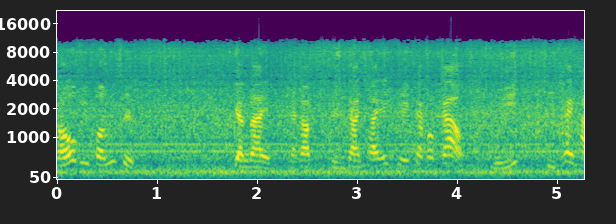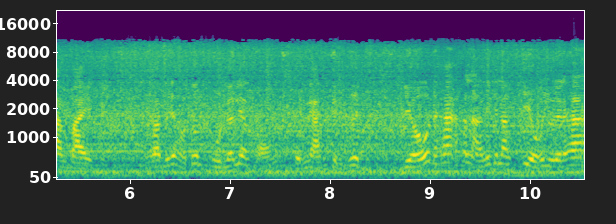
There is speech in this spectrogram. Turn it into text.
เขามีความรู้สึกอย่างไรนะครับถึงการใช้ SK 999ปุ๋ยฉีดให้ทางใบนะครับในเรื่องของต้นทุนและเรื่องของผลงานที่เกิดขึ้น เดี๋ยวนะฮะข้างหลังนี้กำลังเกี่ยวกันอยู่เลยนะฮะ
